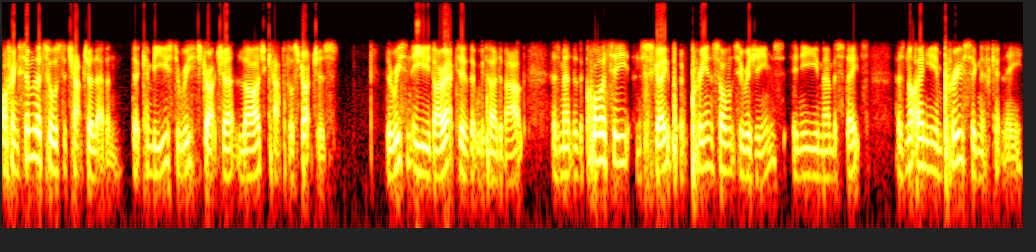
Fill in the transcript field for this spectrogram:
offering similar tools to Chapter 11 that can be used to restructure large capital structures. The recent EU directive that we've heard about has meant that the quality and scope of pre insolvency regimes in EU member states has not only improved significantly,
